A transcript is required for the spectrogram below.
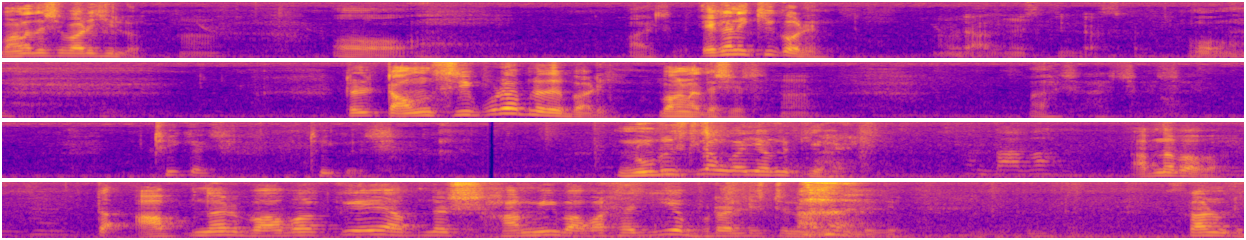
বাংলাদেশে বাড়ি ছিল? হ্যাঁ। ও। আচ্ছা এখানে কি করেন? রাজমিস্ত্রি কাজ করি। ও। তাহলে টাউন শ্রীপুরে আপনাদের বাড়ি বাংলাদেশের? হ্যাঁ। আচ্ছা আচ্ছা আচ্ছা। ঠিক আছে ঠিক আছে। নুর ইসলাম গাজী আপনার কী হয়? বাবা আপনার বাবা? তা আপনার বাবাকে আপনার স্বামী বাবা সাজিয়ে ভোটার লিস্টে নাম তুলেছে কারণটা?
